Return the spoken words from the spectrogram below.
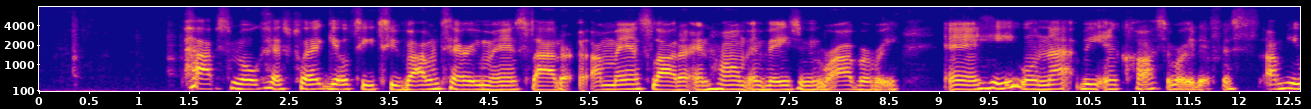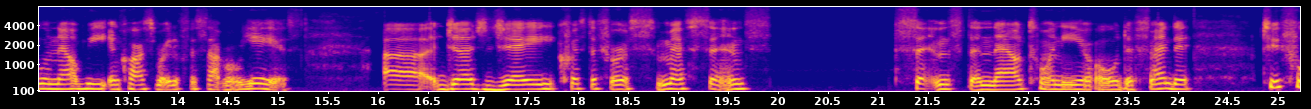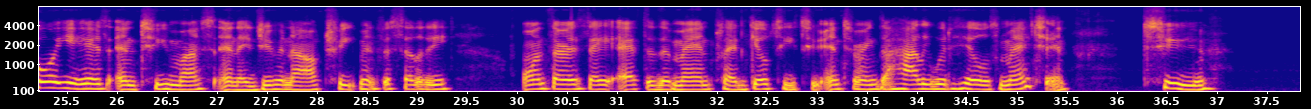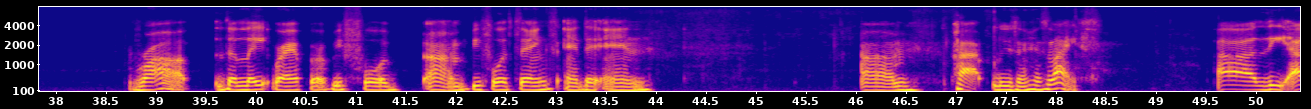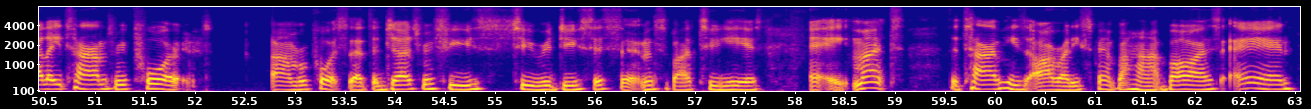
Pop Smoke has pled guilty to voluntary manslaughter, a manslaughter and home invasion robbery, and he will not be incarcerated for. Um, he will now be incarcerated for several years. Uh, Judge J. Christopher Smith sentenced sentenced the now 20 year old defendant to four years and two months in a juvenile treatment facility on Thursday after the man pled guilty to entering the Hollywood Hills mansion to rob the late rapper before um, before things ended in um, Pop losing his life. Uh, the LA Times report um, reports that the judge refused to reduce his sentence by two years and eight months the time he's already spent behind bars and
